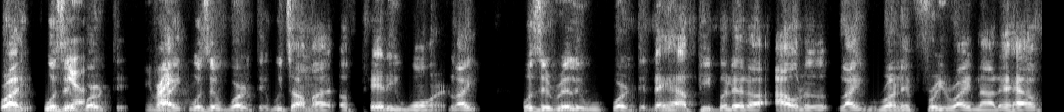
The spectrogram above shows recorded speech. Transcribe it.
Right. Was it yeah. worth it? Right. Like, was it worth it? We talking about a petty warrant. Like, was it really worth it? They have people that are out of like running free right now. They have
